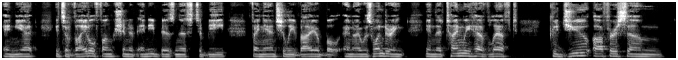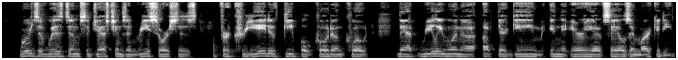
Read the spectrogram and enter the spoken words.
And yet it's a vital function of any business to be financially viable. And I was wondering in the time we have left, could you offer some words of wisdom, suggestions and resources for creative people, quote unquote, that really want to up their game in the area of sales and marketing?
